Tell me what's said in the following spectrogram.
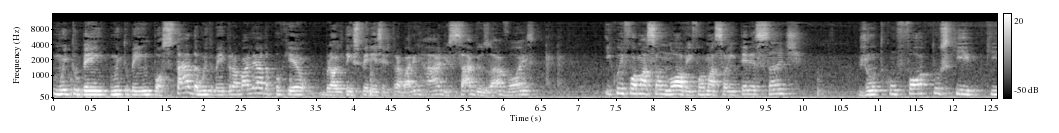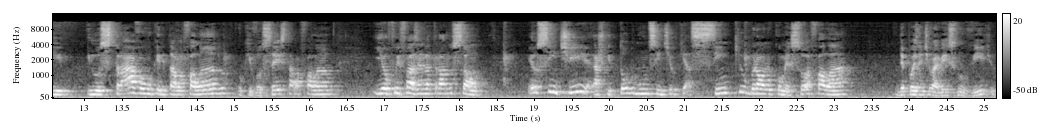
muito bem, muito bem impostada, muito bem trabalhada, porque o Braulio tem experiência de trabalho em rádio, sabe usar a voz, e com informação nova, informação interessante, junto com fotos que, que ilustravam o que ele estava falando, o que você estava falando, e eu fui fazendo a tradução. Eu senti, acho que todo mundo sentiu que assim que o Braulio começou a falar, depois a gente vai ver isso no vídeo,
